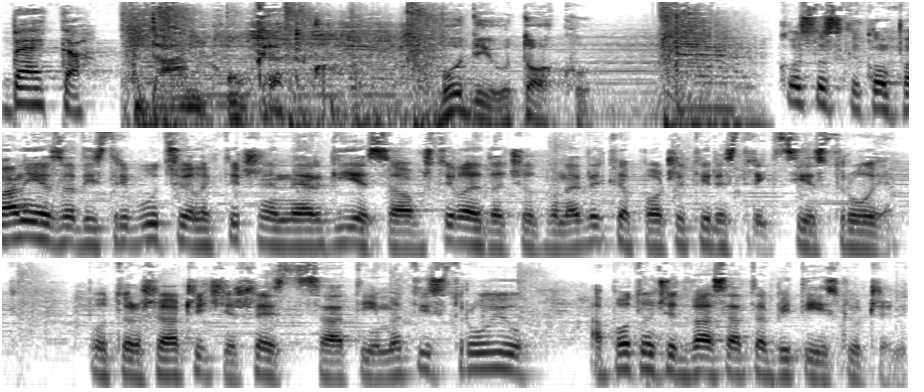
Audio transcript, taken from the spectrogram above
Beta. Dan ukratko. Budi u toku. Kosovska kompanija za distribuciju električne energije saopštila je da će od ponedeljka početi restrikcije struje. Potrošači će 6 sati imati struju, a potom će 2 sata biti isključeni.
